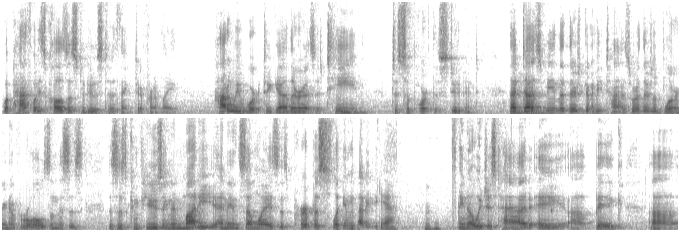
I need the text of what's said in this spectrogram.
What Pathways calls us to do is to think differently. How do we work together as a team to support the student? That does mean that there's going to be times where there's a blurring of roles, and this is this is confusing and muddy, and in some ways is purposely muddy. Yeah. You know, we just had a uh, big uh,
